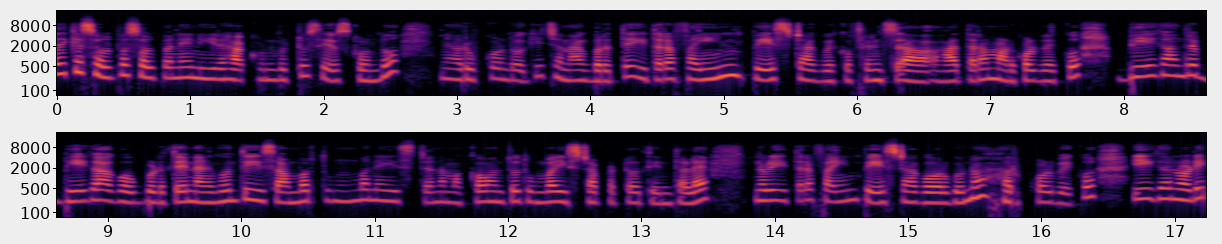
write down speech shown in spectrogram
ಅದಕ್ಕೆ ಸ್ವಲ್ಪ ಸ್ವಲ್ಪನೇ ನೀರು ಹಾಕ್ಕೊಂಡ್ಬಿಟ್ಟು ಸೇರಿಸ್ಕೊಂಡು ರುಬ್ಕೊಂಡೋಗಿ ಚೆನ್ನಾಗಿ ಬರುತ್ತೆ. ಈ ಥರ ಫೈನ್ ಪೇಸ್ಟ್ ಆಗಬೇಕು ಫ್ರೆಂಡ್ಸ್. ಆ ಥರ ಮಾಡ್ಕೊಳ್ಬೇಕು. ಬೇಗ ಅಂದರೆ ಬೇಗ ಆಗೋಗ್ಬಿಡುತ್ತೆ. ನನಗಂತೂ ಈ ಸಾಂಬಾರು ತುಂಬಾ ಇಷ್ಟ. ನಮ್ಮ ಅಕ್ಕ ಅಂತೂ ತುಂಬ ಇಷ್ಟಪಟ್ಟು ತಿಂತಾಳೆ. ನೋಡಿ, ಈ ಥರ ಫೈನ್ ಪೇಸ್ಟ್ ಆಗೋವರೆಗೂ ಹುರ್ಕೊಳ್ಬೇಕು ಈಗ ನೋಡಿ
